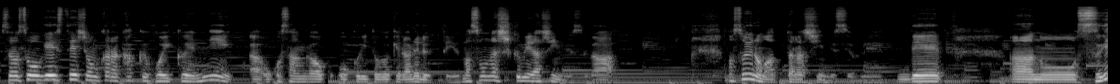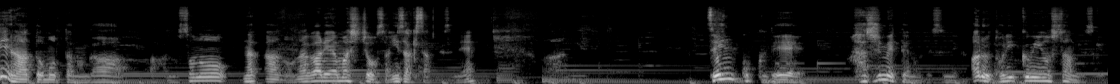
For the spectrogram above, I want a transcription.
その送迎ステーションから各保育園にあお子さんが送り届けられるっていう、まあ、そんな仕組みらしいんですが、まあ、そういうのもあったらしいんですよね。で、あの、すげえなと思ったのが、のそのなあの流山市長さん、井崎さんですね。あの全国で初めてのですね、ある取り組みをしたんですけど、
